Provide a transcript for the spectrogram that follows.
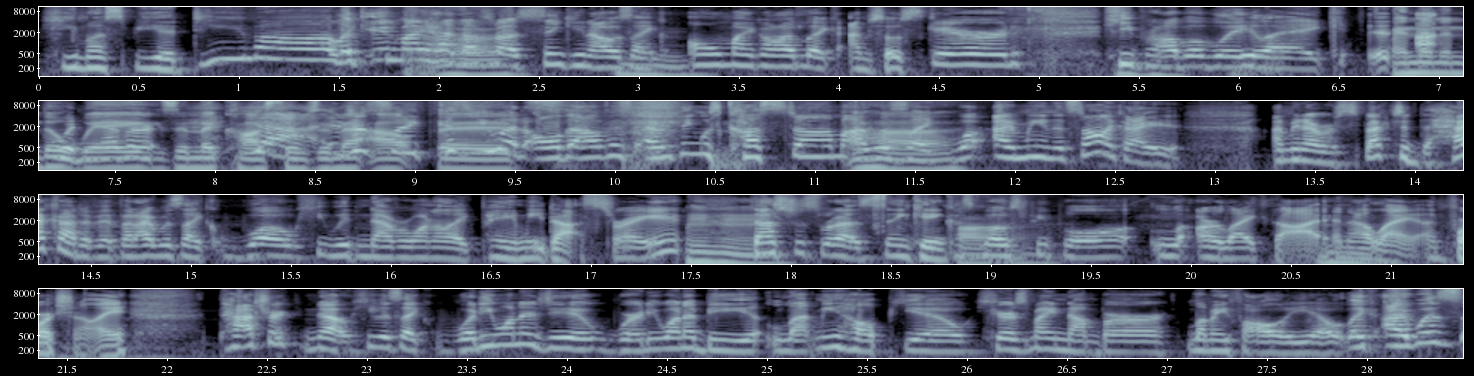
he must be a diva. Like in my head, that's what I was thinking. I was like, oh my god, like I'm so scared. He probably like. Uh-huh. And then I in the would never- wigs and the costumes yeah, and just the like because you had all the outfits. outfits, everything was custom. I was Uh-huh. like, what? I mean, it's not like I. I mean, I respected the heck out of it, but I was like, whoa, he would never want to like pay me dust, right? Mm-hmm. That's just what I was thinking because Uh. most people are like that in Mm-hmm. LA, unfortunately. Patrick, no, he was like, "What do you want to do? Where do you want to be? Let me help you. Here's my number. Let me follow you." Like I was,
